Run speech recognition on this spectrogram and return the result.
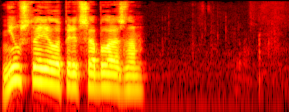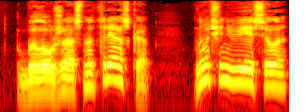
не устояла перед соблазном. Было ужасно тряска, но очень весело,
